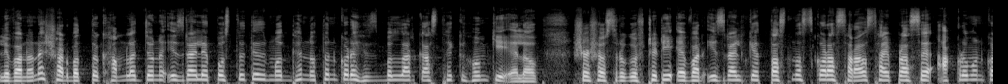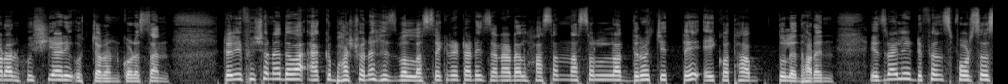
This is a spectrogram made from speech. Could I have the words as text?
লেবাননে সর্বাত্মক হামলার জন্য ইসরায়েলের প্রস্তুতির মধ্যে নতুন করে হিজবুল্লাহর কাছ থেকে হুমকি এলো। সশস্ত্র গোষ্ঠীটি এবার ইসরায়েলকে তছনছ করা ছাড়াও সাইপ্রাসে আক্রমণ করার হুঁশিয়ারি উচ্চারণ করেছেন। টেলিভিশনে দেওয়া এক ভাষণে Hezbollah secretary general Hassan Nasrallah দৃঢ়চিত্তে এই কথা তুলে ধরেন। Israeli defence forces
